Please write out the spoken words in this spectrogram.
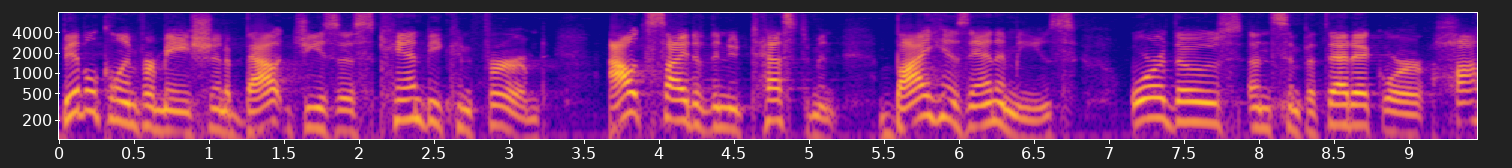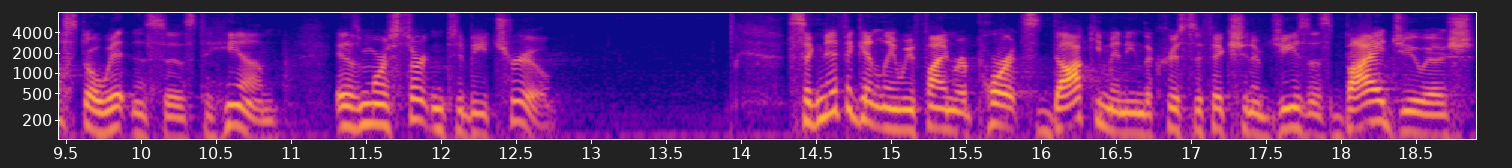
biblical information about Jesus can be confirmed outside of the New Testament by his enemies or those unsympathetic or hostile witnesses to him, is more certain to be true. Significantly, we find reports documenting the crucifixion of Jesus by Jewish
